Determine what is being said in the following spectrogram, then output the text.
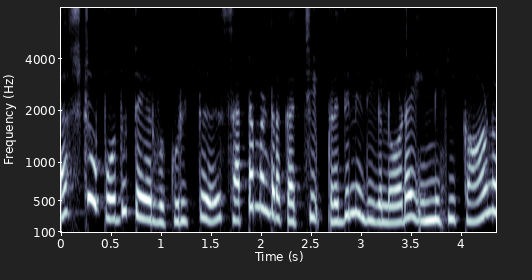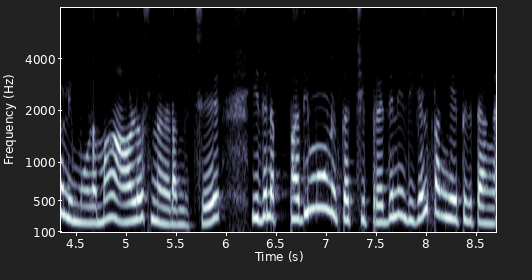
ப்ளஸ் டூ பொதுத் தேர்வு குறித்து சட்டமன்ற கட்சி பிரதிநிதிகளோட இன்னைக்கு காணொலி மூலமாக ஆலோசனை நடந்துச்சு. இதில் பதிமூணு கட்சி பிரதிநிதிகள் பங்கேற்றுக்கிட்டாங்க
